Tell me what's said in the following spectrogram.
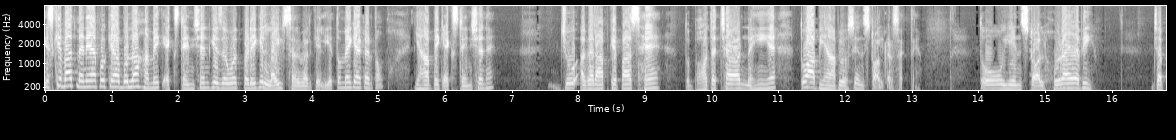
इसके बाद मैंने आपको क्या बोला, हमें एक एक्सटेंशन की ज़रूरत पड़ेगी लाइव सर्वर के लिए। तो मैं क्या करता हूँ, यहाँ पे एक एक्सटेंशन है, जो अगर आपके पास है तो बहुत अच्छा है, और नहीं है तो आप यहाँ पे उसे इंस्टॉल कर सकते हैं। तो ये इंस्टॉल हो रहा है अभी। जब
